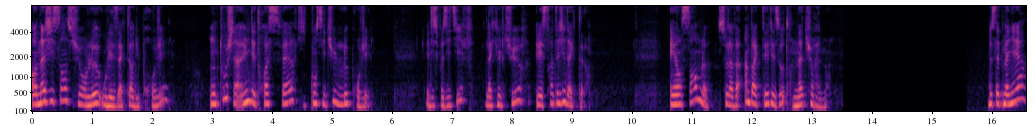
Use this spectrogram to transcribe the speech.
En agissant sur le ou les acteurs du projet, on touche à une des trois sphères qui constituent le projet. Les dispositifs, la culture et les stratégies d'acteurs. Et ensemble, cela va impacter les autres naturellement. De cette manière,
